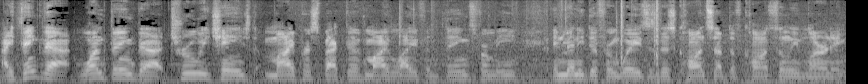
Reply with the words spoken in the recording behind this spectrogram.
I think that one thing that truly changed my perspective, my life, and things for me in many different ways is this concept of constantly learning.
